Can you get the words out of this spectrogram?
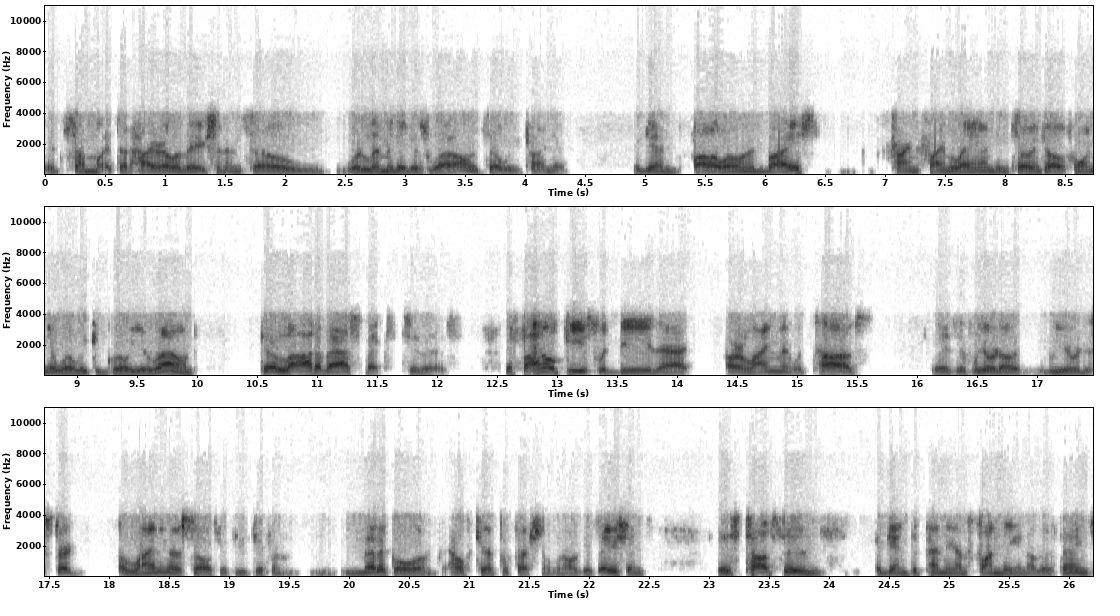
it's somewhat it's at higher elevation, and so we're limited as well. And so we're trying to again follow our own advice, try and find land in Southern California where we could grow year round. There are a lot of aspects to this. The final piece would be that our alignment with Tufts is if we were to we were to start aligning ourselves with these different medical and healthcare professionals and organizations, is Tufts is again depending on funding and other things.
